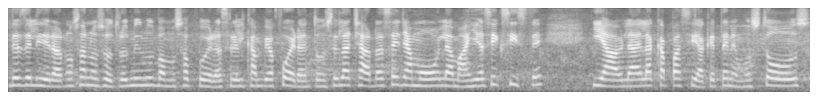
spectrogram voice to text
desde liderarnos a nosotros mismos vamos a poder hacer el cambio afuera. Entonces la charla se llamó La magia sí existe y habla de la capacidad que tenemos todos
